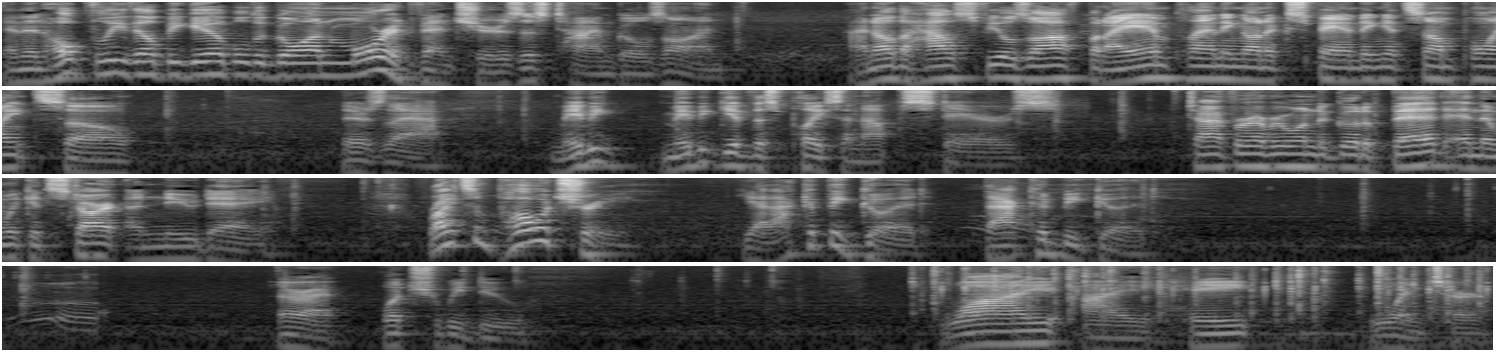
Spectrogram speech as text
And then hopefully they'll be able to go on more adventures as time goes on. I know the house feels off, but I am planning on expanding at some point, so there's that. Maybe maybe give this place an upstairs. Time for everyone to go to bed, and then we could start a new day. Write some poetry. Yeah, that could be good. That could be good. Alright, what should we do? Why I hate winter.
